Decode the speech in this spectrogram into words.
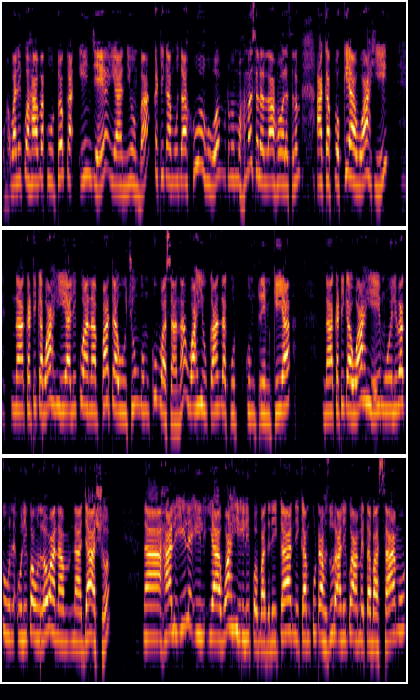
walikuwa hawakutoka nje ya nyumba. Katika muda huo huo mtume muhammad salllahu alih wa sallam akapokea wahi na katika wahi alikuwa anapata uchungu mkubwa sana. Wahi ukaanza kumtrimkia. Na katika wahi mwili wake ulikuwa unalowa na, na jasho. Na hali ile il, ya wahi ilipobadilika nikamkuta huzur alikuwa ametabasamu.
